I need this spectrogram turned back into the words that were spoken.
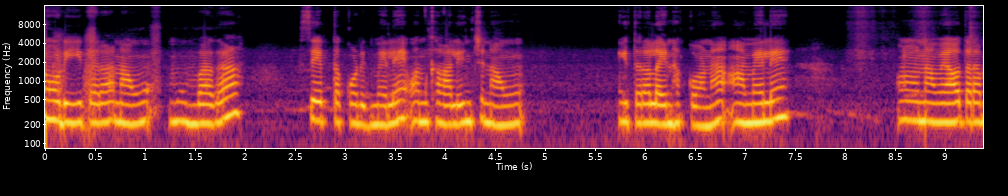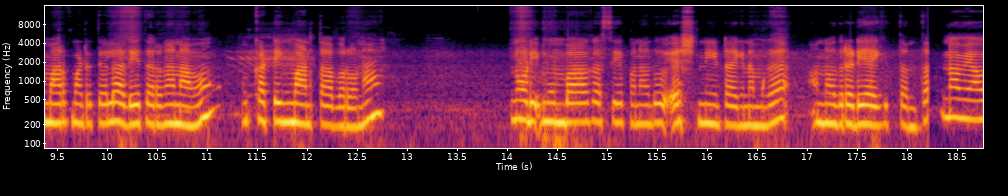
ನೋಡಿ ಈ ಥರ ನಾವು ಮುಂಭಾಗ ಸೇಪ್ ತಗೊಂಡಿದ್ಮೇಲೆ ಒಂದು ಕಾಲು ಇಂಚ್ ನಾವು ಈ ಥರ ಲೈನ್ ಹಾಕ್ಕೋಣ ಆಮೇಲೆ ನಾವು ಯಾವ ಥರ ಮಾರ್ಕ್ ಮಾಡಿರ್ತೀವಲ್ಲ ಅದೇ ಥರನ ನಾವು ಕಟ್ಟಿಂಗ್ ಮಾಡ್ತಾ ಬರೋಣ. ನೋಡಿ ಮುಂಭಾಗ ಸೇಪ್ ಅನ್ನೋದು ಎಷ್ಟು ನೀಟಾಗಿ ನಮ್ಗೆ ಅನ್ನೋದು ರೆಡಿ ಆಗಿತ್ತಂತ. ನಾವು ಯಾವ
